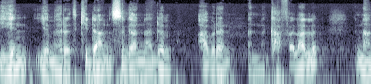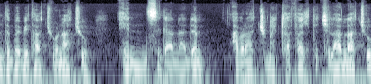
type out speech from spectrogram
ይህን የምህረት ኪዳን ስጋና ደም አብረን እንካፈላለን። እናንተ በቤታችሁ ናችሁ ይህን ስጋና ደም አብራችሁ መካፈል ትችላላችሁ።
